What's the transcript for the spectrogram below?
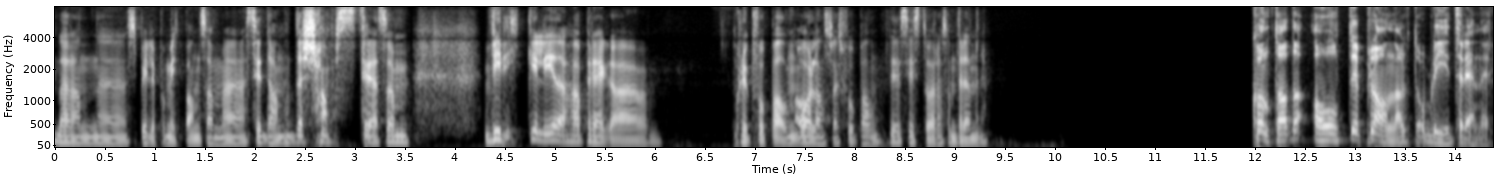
der han uh, spiller på midtbanen sammen med Zidane og Deschamps, tre som virkelig da, har prega klubbfotballen og landslagsfotballen de siste åra som trenere. Conte hadde alltid planlagt å bli trener.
